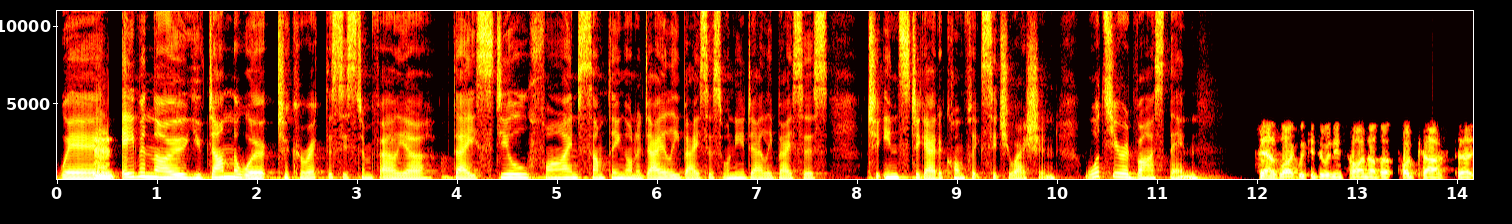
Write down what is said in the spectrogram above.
where mm. even though you've done the work to correct the system failure, they still find something on a daily basis or near daily basis to instigate a conflict situation. What's your advice then? Sounds like we could do an entire another podcast uh,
